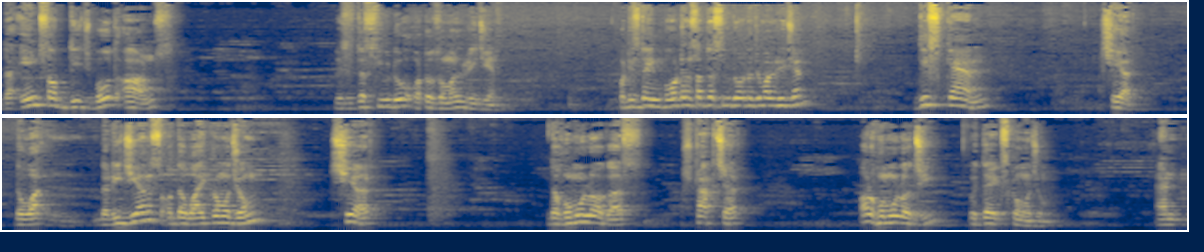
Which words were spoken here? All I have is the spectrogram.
the ends of these both arms, this is the pseudo-autosomal region. What is the importance of the pseudo-autosomal region? This can share the, the regions of the Y chromosome share the homologous structure or homology with the X chromosome and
